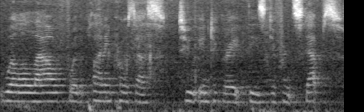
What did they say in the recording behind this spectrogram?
will allow for the planning process to integrate these different steps?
